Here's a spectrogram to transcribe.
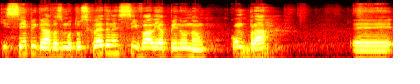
que sempre grava as motocicletas, né? Se vale a pena ou não comprar é,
